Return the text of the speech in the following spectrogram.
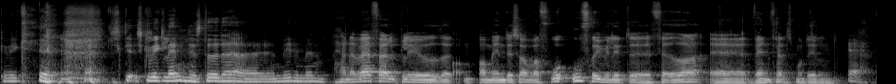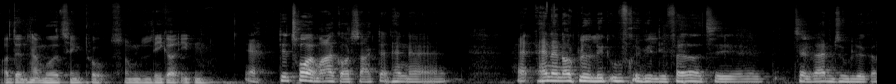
Kan vi ikke, øh, skal, skal vi ikke lande et sted der øh, midt imellem? Han er i hvert fald blevet, øh, om end det så var ufrivilligt øh, fader af vandfaldsmodellen, ja. og den her måde at tænke på, som ligger i den. Ja, det tror jeg meget godt sagt, at han er, han, han er nok blevet lidt ufrivillig fader til, øh, til verdens ulykker.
